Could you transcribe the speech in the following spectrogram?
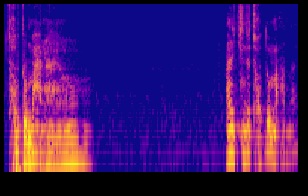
저도 많아요. 아니 진짜 저도 많아요.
